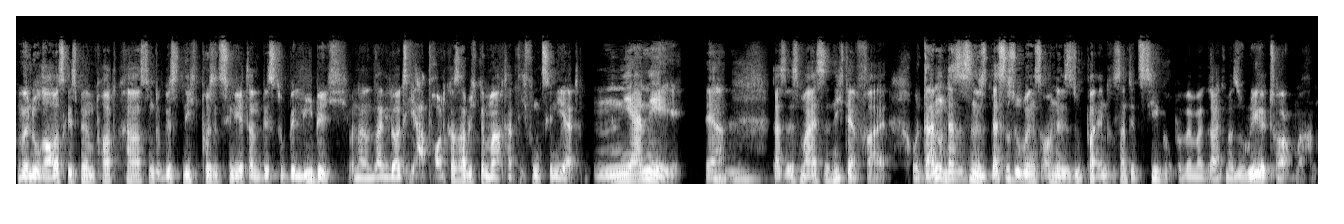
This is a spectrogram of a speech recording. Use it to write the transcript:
Und wenn du rausgehst mit einem Podcast und du bist nicht positioniert, dann bist du beliebig. Und dann sagen die Leute, ja, Podcast habe ich gemacht, hat nicht funktioniert. Ja, nee. Ja, mhm. das ist meistens nicht der Fall. Und dann, und das ist, eine, das ist übrigens auch eine super interessante Zielgruppe, wenn wir gerade mal so Real Talk machen.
